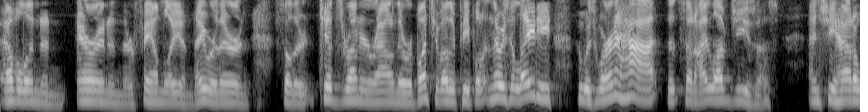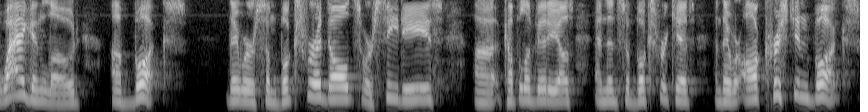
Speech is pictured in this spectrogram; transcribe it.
Evelyn and Aaron and their family, and they were there, and so their kids running around. There were a bunch of other people, and there was a lady who was wearing a hat that said "I love Jesus," and she had a wagon load of books. There were some books for adults or CDs, uh, a couple of videos, and then some books for kids, and they were all Christian books.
